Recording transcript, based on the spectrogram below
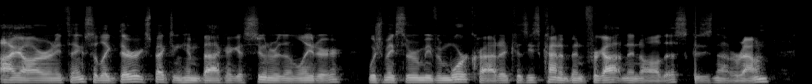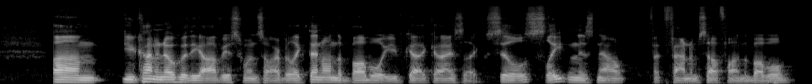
IR or anything. So, like, they're expecting him back, I guess, sooner than later, which makes the room even more crowded because he's kind of been forgotten in all this because he's not around. Um, you kind of know who the obvious ones are, but like then on the bubble, you've got guys like Sills. Slayton is now f- found himself on the bubble.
